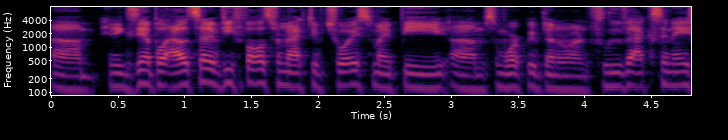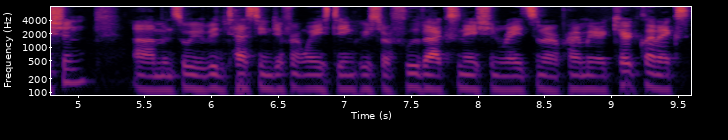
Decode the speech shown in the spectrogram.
Um, an example outside of defaults from active choice might be um, some work we've done around flu vaccination. Um, and so we've been testing different ways to increase our flu vaccination rates in our primary care clinics.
